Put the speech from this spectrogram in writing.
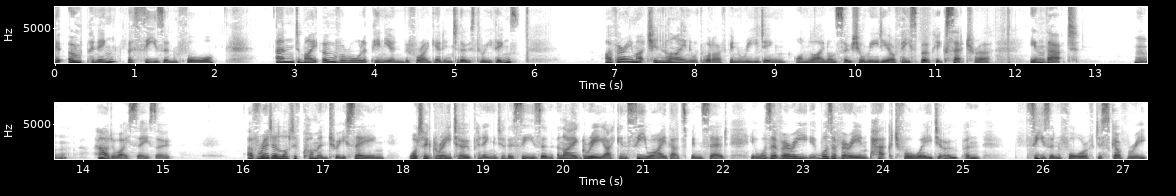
the opening for season four, and my overall opinion before I get into those three things are very much in line with what I've been reading online on social media, Facebook, etc. In that, hmm, how do I say so? I've read a lot of commentary saying what a great opening to the season, and I agree. I can see why that's been said. It was a very, it was a very impactful way to open season four of Discovery,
